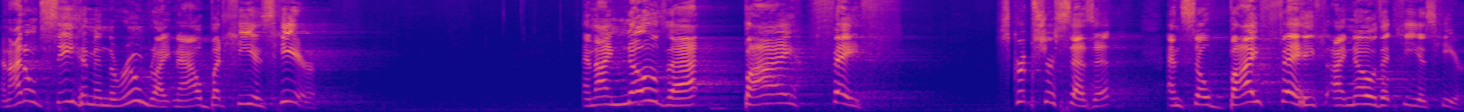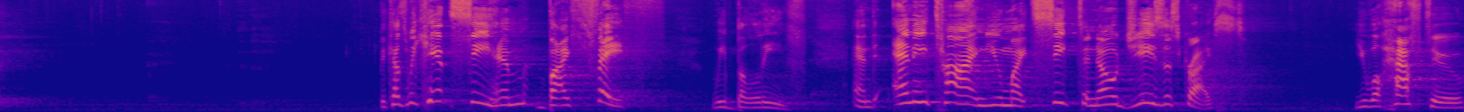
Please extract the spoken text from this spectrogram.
And I don't see him in the room right now, but he is here. And I know that by faith. Scripture says it, and so by faith, I know that he is here. Because we can't see him by faith, we believe. And anytime you might seek to know Jesus Christ, you will have to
